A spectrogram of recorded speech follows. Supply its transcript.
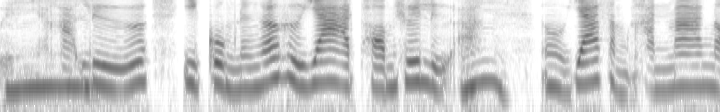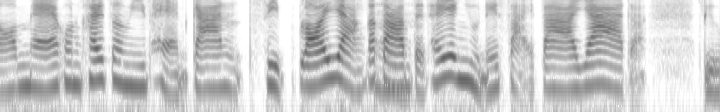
ยอือย่างเงี้ยค่ะมหรืออีกกลุ่มหนึ่งก็คือญาติพร้อมช่วยเหลืออืม เออญาติสำคัญมากเนาะแม้คนไข้จะมีแผนการสิบร้อยอย่างก็ตามอาแต่ถ้ายังอยู่ในสายตาญาติอะหรือ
